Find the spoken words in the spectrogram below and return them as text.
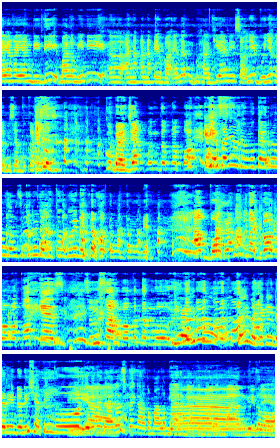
ayang-ayang Didi malam ini eh, anak-anaknya Mbak Ellen bahagia nih. Soalnya ibunya nggak bisa buka room. Ku bajak untuk ngepodcast. biasanya udah buka room jam segini udah ditungguin ya sama temen-temennya Ah bodoh amat gue mau ngepodcast. Susah mau ketemu. Iya itu, saya banyak yang dari Indonesia Timur, Iya. jadi kadang-kadang supaya nggak kemalaman, Biar nggak kemalaman gitu, loh. ya.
